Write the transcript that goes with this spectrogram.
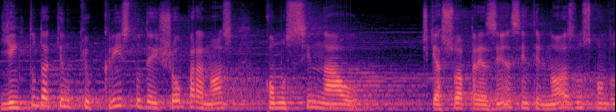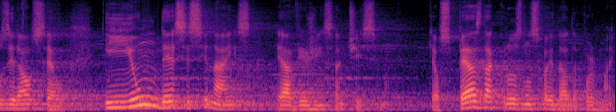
e em tudo aquilo que o Cristo deixou para nós como sinal de que a sua presença entre nós nos conduzirá ao céu. E um desses sinais é a Virgem Santíssima, que aos pés da cruz nos foi dada por mãe.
